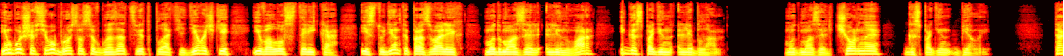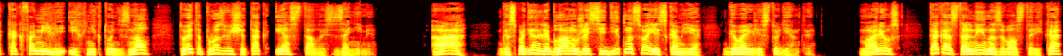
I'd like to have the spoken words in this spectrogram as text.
Им больше всего бросился в глаза цвет платья девочки и волос старика, и студенты прозвали их мадемуазель Ленуар и господин Леблан. Мадемуазель черная, господин Белый. Так как фамилии их никто не знал, то это прозвище так и осталось за ними. «А, господин Леблан уже сидит на своей скамье», — говорили студенты. Мариус, как и остальные, называл старика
